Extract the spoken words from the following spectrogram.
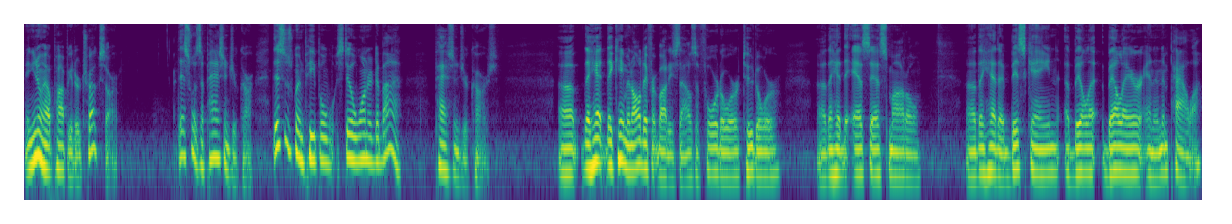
and you know how popular trucks are. This was a passenger car. This is when people still wanted to buy passenger cars. Uh, they had they came in all different body styles: a four door, two door. Uh, they had the SS model. Uh, they had a Biscayne, a Bel Air, and an Impala.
